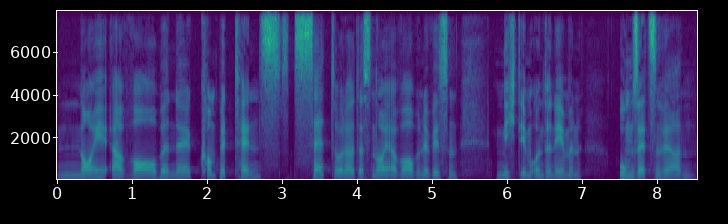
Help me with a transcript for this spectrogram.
neu erworbene Kompetenzset oder das neu erworbene Wissen nicht im Unternehmen umsetzen werden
